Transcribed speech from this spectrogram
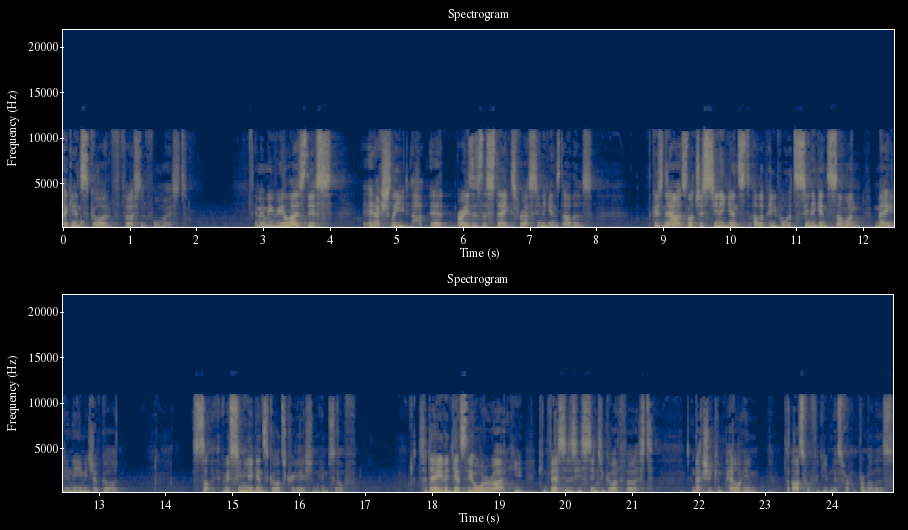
against God first and foremost. And when we realize this, it actually it raises the stakes for our sin against others. Because now it's not just sin against other people, it's sin against someone made in the image of God. So we're sinning against God's creation himself. So David gets the order right. He confesses his sin to God first, and that should compel him to ask for forgiveness from, from others.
